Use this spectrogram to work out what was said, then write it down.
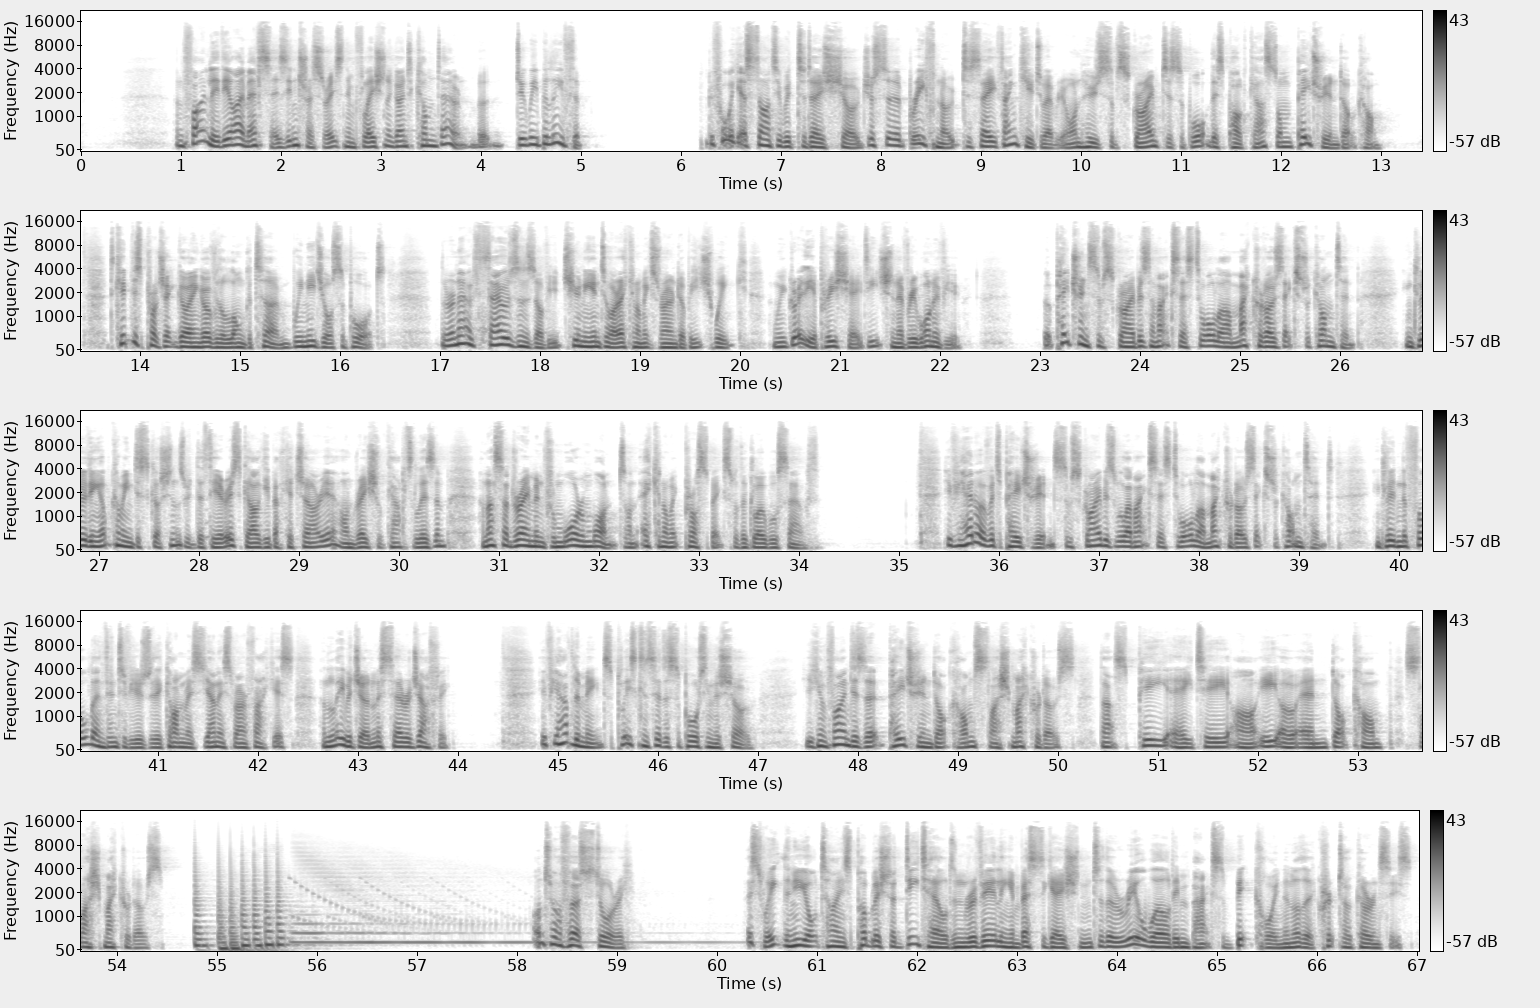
And finally, the IMF says interest rates and inflation are going to come down, but do we believe them? Before we get started with today's show, just a brief note to say thank you to everyone who's subscribed to support this podcast on patreon.com. To keep this project going over the longer term, we need your support. There are now thousands of you tuning into our economics roundup each week, and we greatly appreciate each and every one of you. But Patreon subscribers have access to all our Macrodose extra content, including upcoming discussions with the theorist Gargi Bhattacharyya on racial capitalism and Asad Rehman from War and Want on economic prospects for the global south. If you head over to Patreon, subscribers will have access to all our Macrodose extra content, including the full-length interviews with economist Yanis Varoufakis and Labour journalist Sarah Jaffe. If you have the means, please consider supporting the show. You can find us at patreon.com slash macrodose. That's P-A-T-R-E-O-N dot com slash macrodose. On to our first story. This week, the New York Times published a detailed and revealing investigation into the real world impacts of Bitcoin and other cryptocurrencies.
